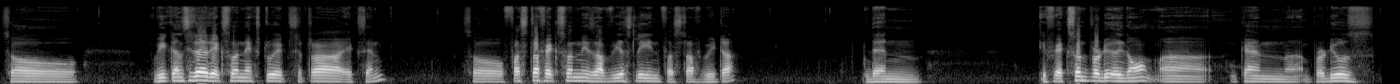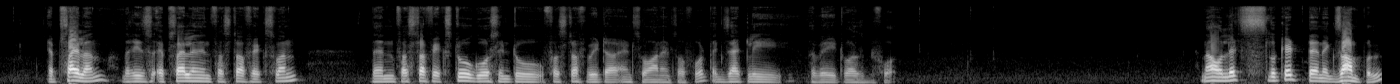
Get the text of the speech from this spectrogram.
So, we consider x 1 x 2 etcetera x n. So, first of x 1 is obviously in first of beta then if x 1 produce you know uh, can uh, produce epsilon that is epsilon in first of x 1 then first of x 2 goes into first of beta and so on and so forth exactly the way it was before. Now, let us look at an example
